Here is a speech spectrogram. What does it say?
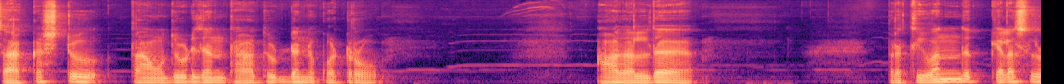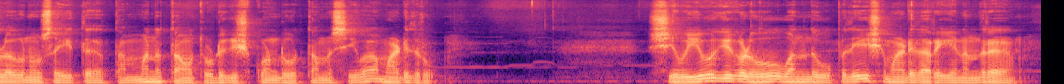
ಸಾಕಷ್ಟು ತಾವು ದುಡಿದಂತಹ ದುಡ್ಡನ್ನು ಕೊಟ್ಟರು ಅದಲ್ಲದೆ ಪ್ರತಿಯೊಂದು ಕೆಲಸದೊಳಗೂ ಸಹಿತ ತಮ್ಮನ್ನು ತಾವು ತೊಡಗಿಸಿಕೊಂಡು ತಮ್ಮ ಶಿವ ಮಾಡಿದರು. ಶಿವಯೋಗಿಗಳು ಒಂದು ಉಪದೇಶ ಮಾಡಿದ್ದಾರೆ ಏನಂದ್ರೆ,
